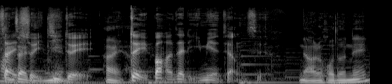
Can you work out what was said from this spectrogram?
在水际对，对，包含在里面这样子。なるほど呢。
